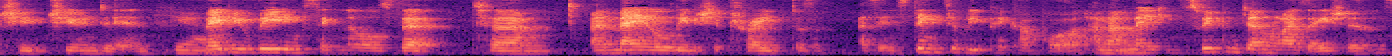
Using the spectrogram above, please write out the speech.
tuned in, Yeah. maybe reading signals that um, a male leadership trait doesn't as instinctively pick up on, and I'm making sweeping generalizations,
